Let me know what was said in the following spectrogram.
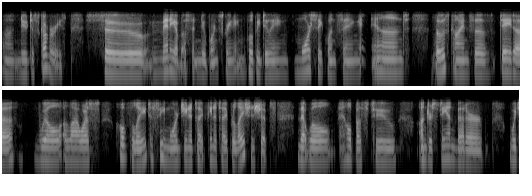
uh, new discoveries. So many of us in newborn screening will be doing more sequencing, and those kinds of data will allow us hopefully, to see more genotype phenotype relationships that will help us to understand better which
